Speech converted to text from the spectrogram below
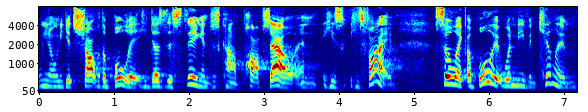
you know, when he gets shot with a bullet, he does this thing and just kind of pops out, and he's he's fine. So like a bullet wouldn't even kill him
